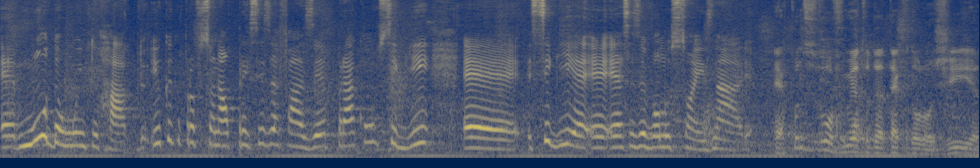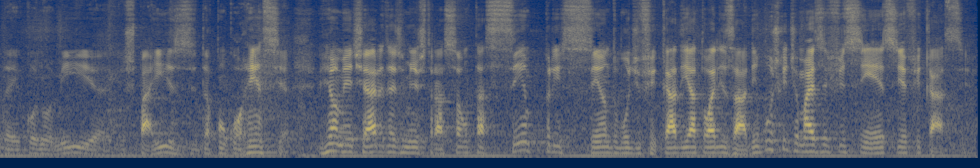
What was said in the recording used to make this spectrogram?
é, mudam muito rápido. E o que, o profissional precisa fazer para conseguir é, seguir é, essas evoluções na área? É, com o desenvolvimento da tecnologia, da economia, dos países da concorrência, realmente a área de administração está sempre sendo modificada e atualizada em busca de mais eficiência e eficácia.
